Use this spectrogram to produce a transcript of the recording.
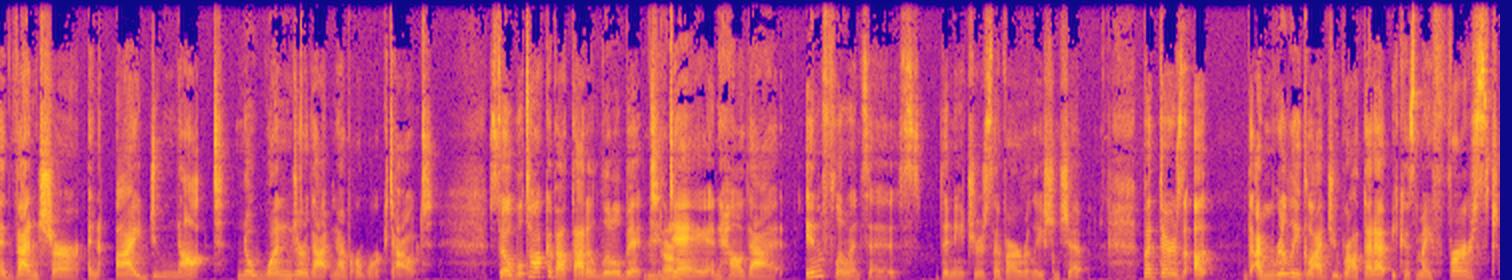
adventure and I do not. No wonder that never worked out. So we'll talk about that a little bit today and how that influences the natures of our relationship. But there's a I'm really glad you brought that up because my first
